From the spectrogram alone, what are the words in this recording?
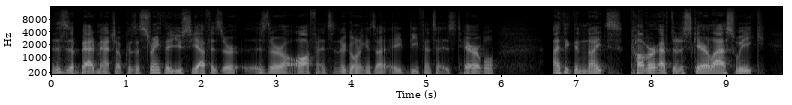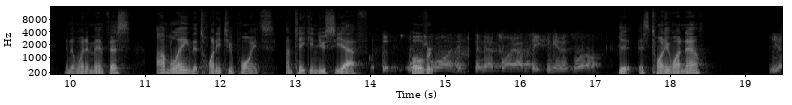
And this is a bad matchup because the strength of UCF is their is their uh, offense, and they're going against a, a defense that is terrible. I think the Knights cover after the scare last week and the win in Memphis. I'm laying the 22 points. I'm taking UCF over. 21, and that's why I'm taking it as well. It's 21 now. Yep.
